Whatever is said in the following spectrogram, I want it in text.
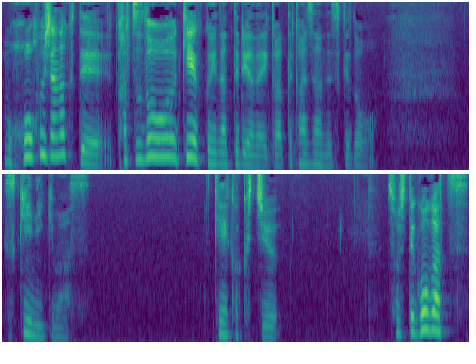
もう抱負じゃなくて、活動計画になってるやないかって感じなんですけど、スキーに行きます。計画中。そして5月、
